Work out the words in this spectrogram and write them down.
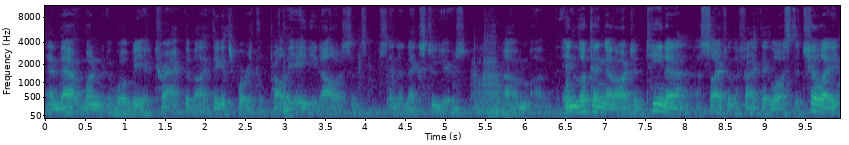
and that one will be attractive. I think it's worth probably eighty dollars in, in, the next two years. Um, in looking at Argentina, aside from the fact they lost to Chile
